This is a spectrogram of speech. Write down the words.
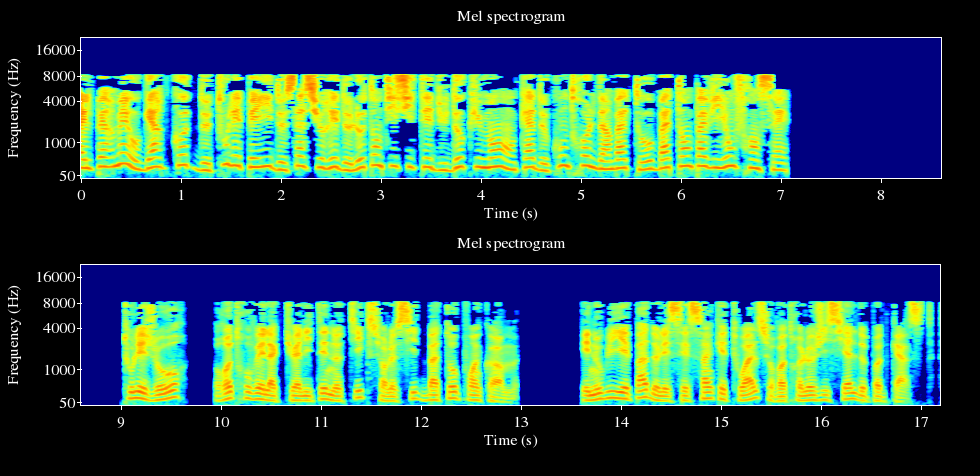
elle permet aux gardes-côtes de tous les pays de s'assurer de l'authenticité du document en cas de contrôle d'un bateau battant pavillon français. Tous les jours, retrouvez l'actualité nautique sur le site bateau.com. Et n'oubliez pas de laisser 5 étoiles sur votre logiciel de podcast.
